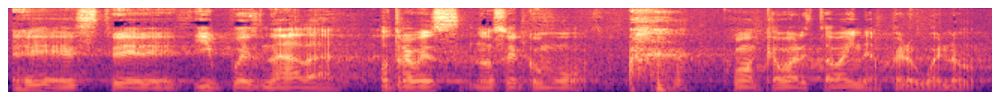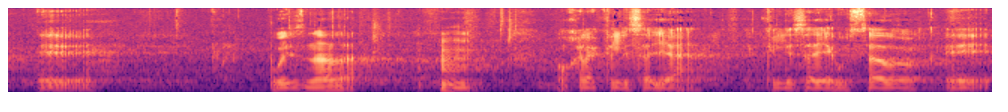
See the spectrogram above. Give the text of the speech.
este, y pues nada, otra vez no sé cómo, cómo acabar esta vaina, pero bueno, eh, pues nada. Ojalá que les haya, que les haya gustado. Eh,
